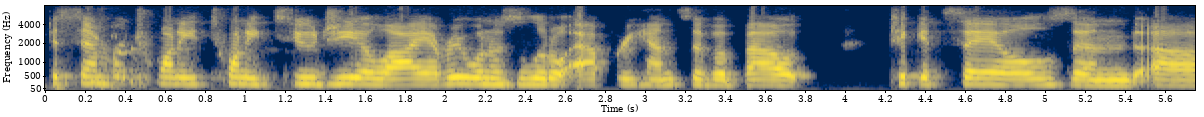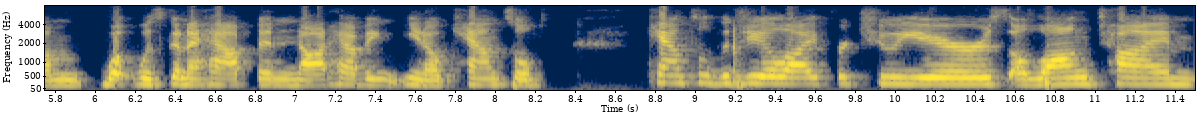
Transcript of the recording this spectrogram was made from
December 2022 GLI, everyone was a little apprehensive about ticket sales and um, what was going to happen, not having, you know, canceled canceled the GLI for two years, a long time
